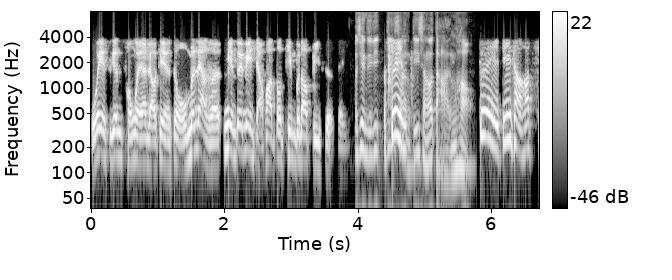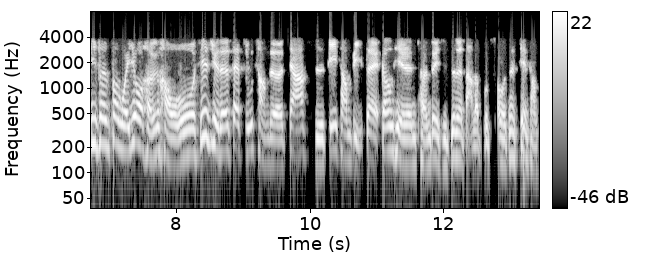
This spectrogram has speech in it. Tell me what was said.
我也是跟崇伟在聊天的时候，我们两个面对面讲话都听不到彼此的声音。而且你第第所以一场第一场都打很好，对，第一场他气氛氛围又很好，我其实觉得在主场的加持，第一场比赛钢铁人团队其实真的打得不错，在现场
